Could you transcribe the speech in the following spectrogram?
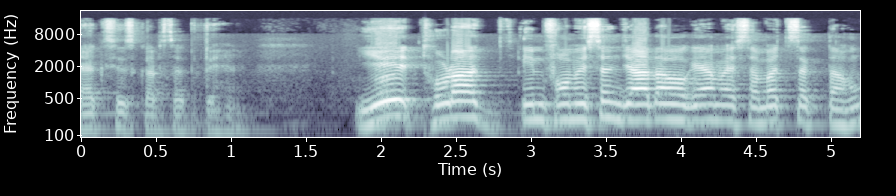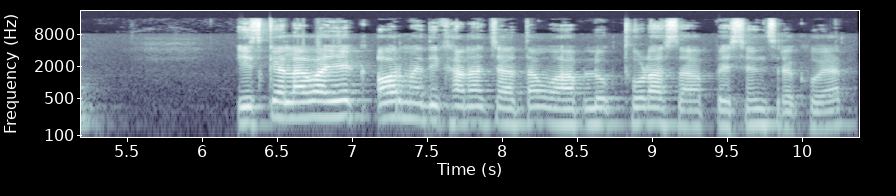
एक्सेस कर सकते हैं। ये थोड़ा इन्फॉर्मेशन ज़्यादा हो गया, मैं समझ सकता हूँ। इसके अलावा एक और मैं दिखाना चाहता हूँ आप लोग थोड़ा सा पेशेंस रखो यार।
